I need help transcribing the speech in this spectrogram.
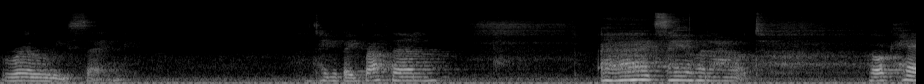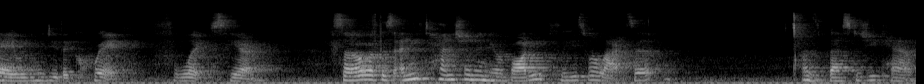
releasing. Take a big breath in. Exhale it out. Okay, we're going to do the quick flicks here. So if there's any tension in your body, please relax it as best as you can.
